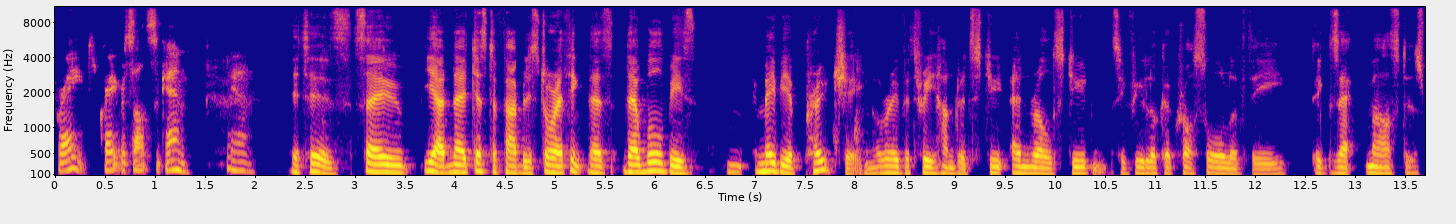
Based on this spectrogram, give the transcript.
great, great results again. Yeah. It is. So, yeah, no, just a fabulous story. I think there's there will be maybe approaching or over 300 stu- enrolled students if you look across all of the exec masters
